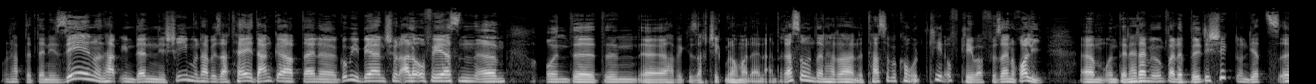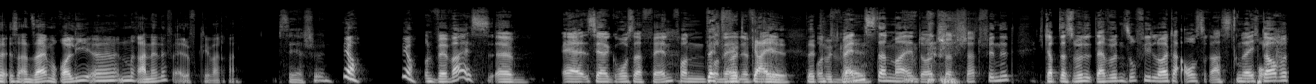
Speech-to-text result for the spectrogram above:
und habe das dann gesehen und habe ihm dann geschrieben und habe gesagt, hey, danke, hab deine Gummibären schon alle aufgegessen ähm, und äh, dann äh, habe ich gesagt, schick mir noch mal deine Adresse und dann hat er eine Tasse bekommen und einen kleinen Aufkleber für seinen Rolli ähm, und dann hat er mir irgendwann das Bild geschickt und jetzt äh, ist an seinem Rolli äh, ein Run NFL Aufkleber dran. Sehr schön. Ja, ja. Und wer weiß, ähm, er ist ja großer Fan von, Das von der wird NFL. geil. Das und wenn es dann mal in Deutschland stattfindet, ich glaube, das würde, da würden so viele Leute ausrasten. Weil ich glaube,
